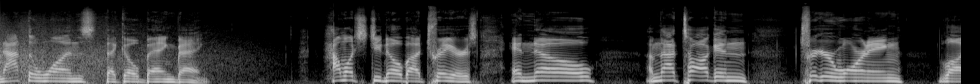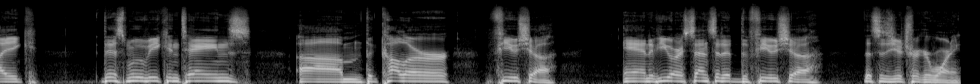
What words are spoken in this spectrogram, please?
Not the ones that go bang bang. How much do you know about triggers? And no, I'm not talking trigger warning like this movie contains um, the color fuchsia. And if you are sensitive to fuchsia, this is your trigger warning.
